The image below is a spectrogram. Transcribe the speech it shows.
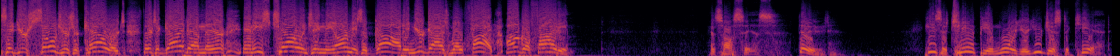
He said, your soldiers are cowards. There's a guy down there, and he's challenging the armies of God, and your guys won't fight. I'll go fight him. And Saul says, dude, he's a champion warrior. You're just a kid.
